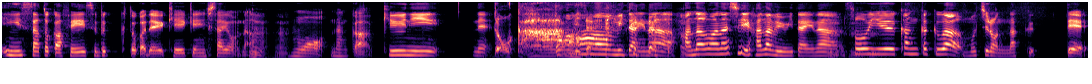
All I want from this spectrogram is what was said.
インスタとかフェイスブックとかで経験したような、うんうん。もうなんか急にね、ドカドーンみたいな。みたいな、華々しい花火みたいな、うんうんうん。そういう感覚はもちろんなくって、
